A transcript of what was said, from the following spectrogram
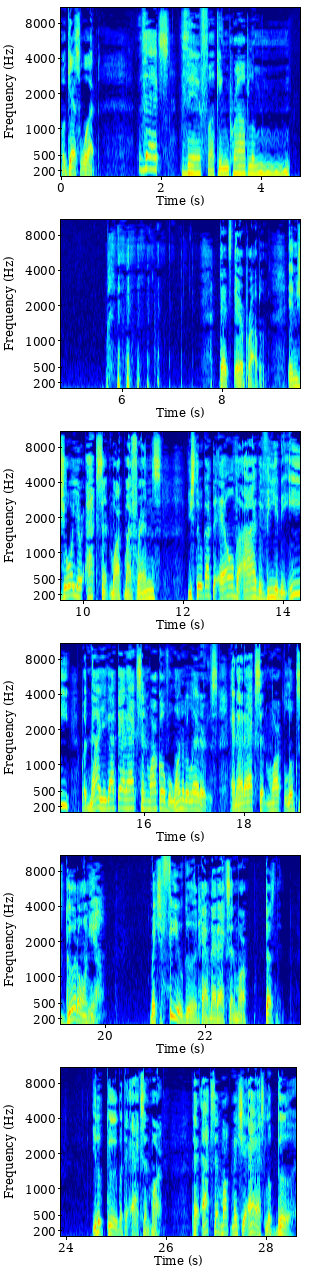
Well, guess what? That's their fucking problem. That's their problem. Enjoy your accent mark, my friends. You still got the L, the I, the V, and the E, but now you got that accent mark over one of the letters. And that accent mark looks good on you. Makes you feel good having that accent mark, doesn't it? You look good with the accent mark. That accent mark makes your ass look good.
